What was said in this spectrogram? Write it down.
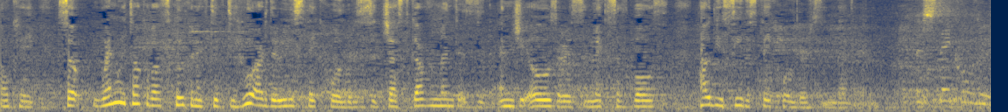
Okay, so when we talk about school connectivity, who are the real stakeholders? Is it just government? Is it NGOs? Or is it a mix of both? How do you see the stakeholders in that area? The stakeholders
